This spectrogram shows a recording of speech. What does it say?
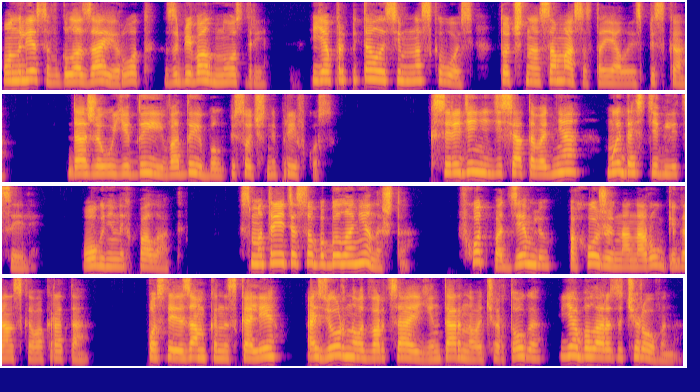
Он лез в глаза и рот, забивал ноздри. Я пропиталась им насквозь, точно сама состояла из песка. Даже у еды и воды был песочный привкус. К середине десятого дня мы достигли цели – огненных палат. Смотреть особо было не на что. Вход под землю, похожий на нору гигантского крота. После замка на скале озерного дворца и янтарного чертога, я была разочарована.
